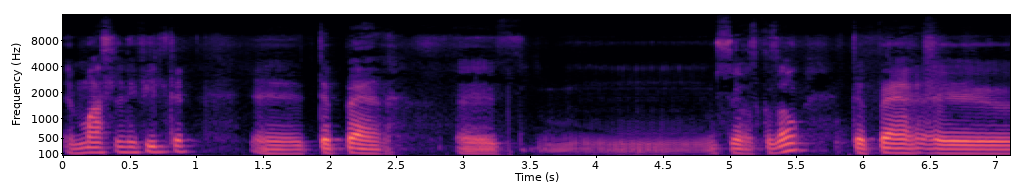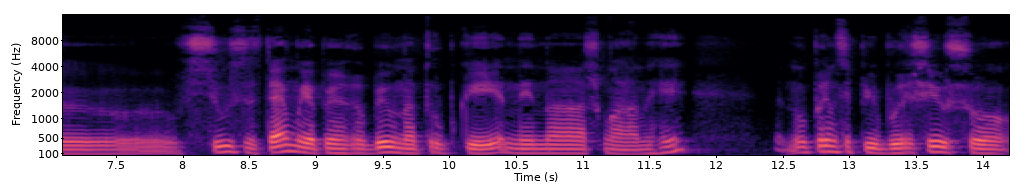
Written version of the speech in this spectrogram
Е, Масляний фільтр. Е, тепер е, все розказав. Тепер е, всю систему я переробив на трубки, не на шланги. Ну, в принципі, вирішив, що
